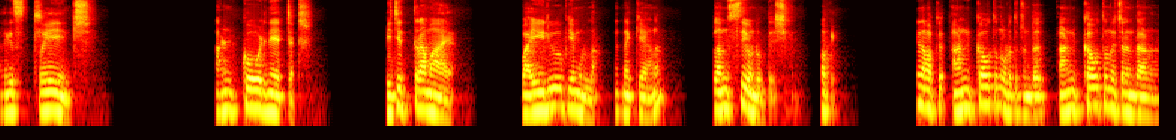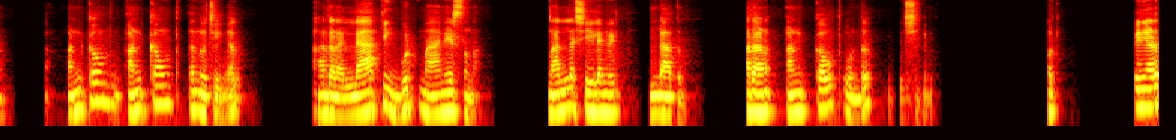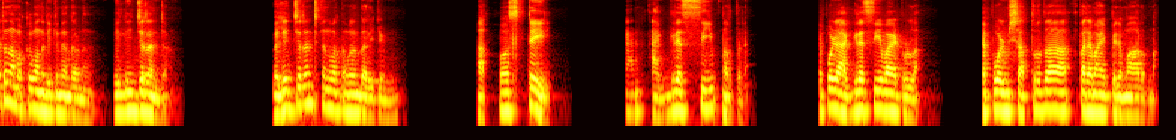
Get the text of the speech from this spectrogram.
അല്ലെങ്കിൽ സ്ട്രേഞ്ച് അൺകോർഡിനേറ്റഡ് വിചിത്രമായ വൈരൂപ്യമുള്ള എന്നൊക്കെയാണ് ക്ലംസി കൊണ്ട് ഉദ്ദേശിക്കുന്നത്. ഓക്കെ ഇനി നമുക്ക് അൺകൗത്ത് എന്ന് കൊടുത്തിട്ടുണ്ട്. അൺകൗത്ത് എന്ന് വെച്ചാൽ എന്താണ്? അൺകൗണ്ട് അൺകൗണ്ട് എന്ന് വെച്ച് കഴിഞ്ഞാൽ എന്താണ് ലാക്കിംഗ് ഗുഡ് മാനേഴ്സ് എന്ന നല്ല ശീലങ്ങളിൽ ഇല്ലാത്തത്. അതാണ് അൺകൗത്ത് കൊണ്ട് ഉദ്ദേശിക്കുന്നത്. ഓക്കെ ഇനി അടുത്ത് നമുക്ക് വന്നിരിക്കുന്നത് എന്താണ്? വെലിജറന്റ് ആണ്. വെലിജറന്റ് എന്ന് പറഞ്ഞാൽ എന്തായിരിക്കും? ഹോസ്റ്റൈൽ ആൻഡ് അഗ്രസീവ് നിർത്തല എപ്പോഴും അഗ്രസീവായിട്ടുള്ള എപ്പോഴും ശത്രുതാപരമായി പെരുമാറുന്ന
